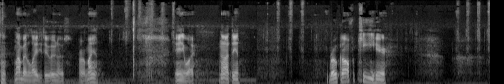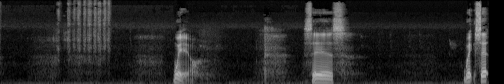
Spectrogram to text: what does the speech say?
Might have been a lady too, who knows? Or a man. Anyway, alright then. Broke off a key here. Well, says Kwikset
